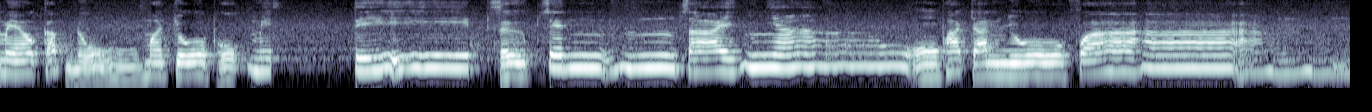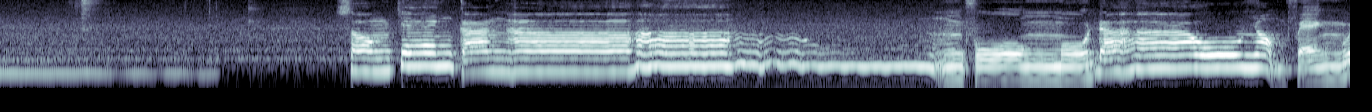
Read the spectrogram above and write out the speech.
แมวกับหนูมาจูผูกมิตรตีดสืบเส้นสายยาวพระจันทร์อยู่ฟ้า ส่องแจ้งกลางหาวฝูงหมูดาว ย่อมแฝงแว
